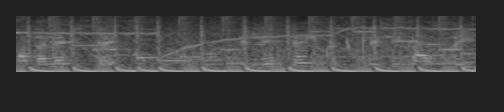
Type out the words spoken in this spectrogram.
Quant à la vitesse, elle est telle que toutes les séquences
